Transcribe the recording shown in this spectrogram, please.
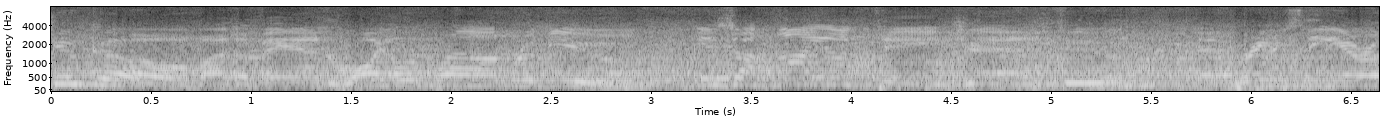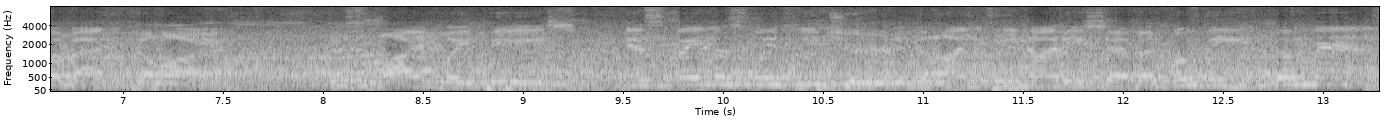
Hey by the band Royal Crown Revue is a high-octane jazz tune that brings the era back to life. This lively piece is famously featured in the 1997 movie The Mask,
